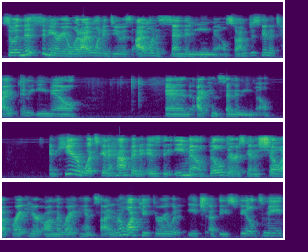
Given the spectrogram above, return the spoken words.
So in this scenario what i want to do is i want to send an email. So i'm just going to type an email and i can send an email. And here what's going to happen is the email builder is going to show up right here on the right hand side. I'm going to walk you through what each of these fields mean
